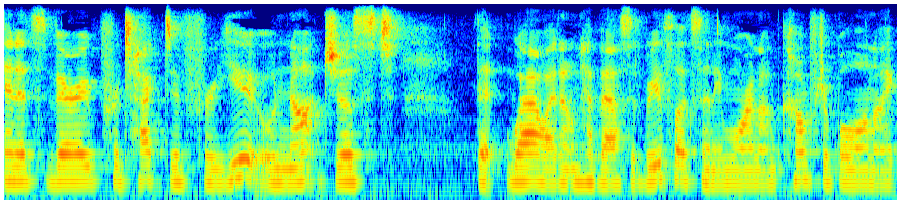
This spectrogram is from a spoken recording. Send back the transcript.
and it's very protective for you, not just that wow, I don't have acid reflux anymore and I'm comfortable and I,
